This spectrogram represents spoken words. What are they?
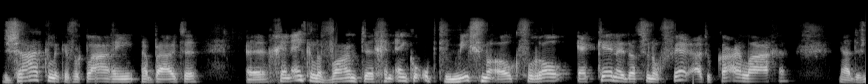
zakelijke verklaring naar buiten. Uh, geen enkele warmte, geen enkel optimisme ook. Vooral erkennen dat ze nog ver uit elkaar lagen. Ja, dus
